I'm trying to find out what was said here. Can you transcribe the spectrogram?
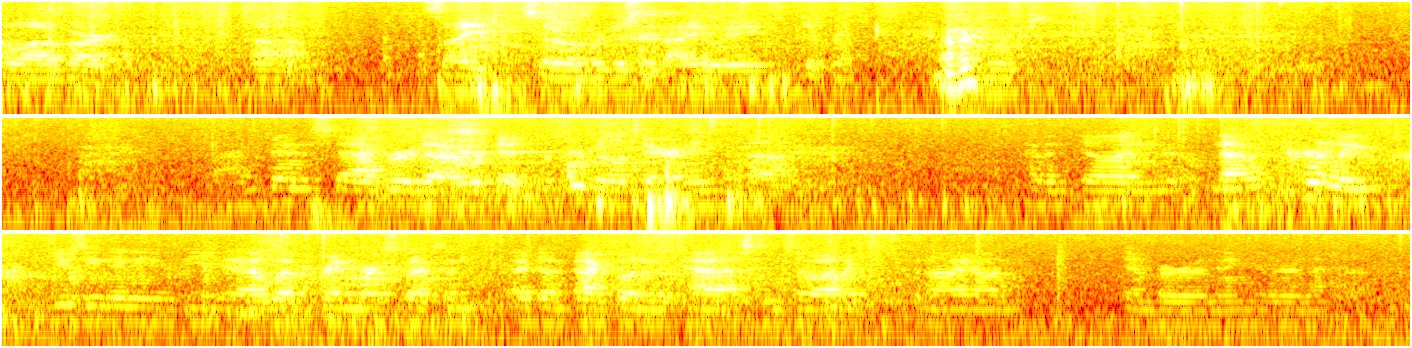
a lot of our um, site, so we're just evaluating different Okay. frameworks. I'm Ben Stafford, I work at Recruit Military. Um, haven't done, not currently using any of the uh, web frameworks, but I've done, I've done Backbone in the past, and so I like to keep an eye on Ember and Angular and that kind of thing.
